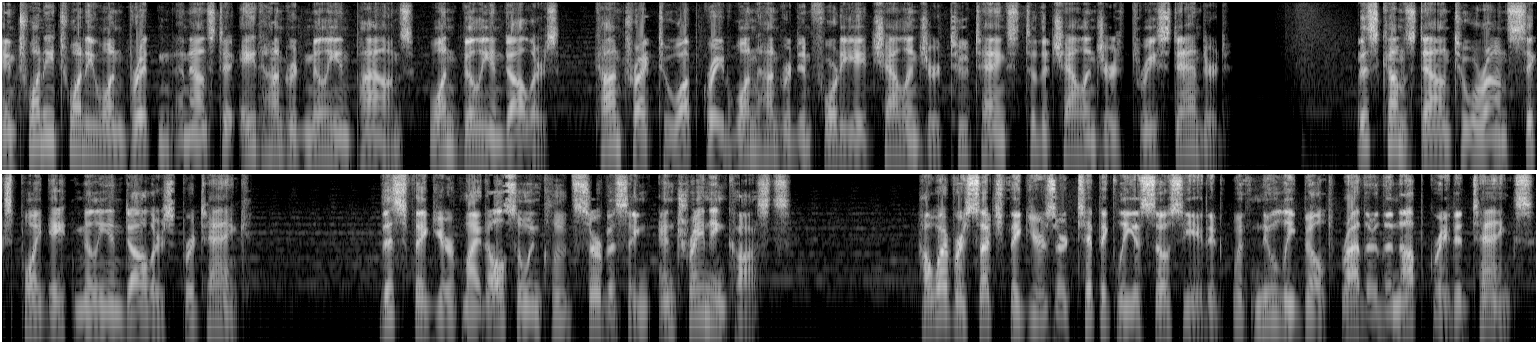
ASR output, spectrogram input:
In 2021 Britain announced a £800 million, $1 billion, contract to upgrade 148 Challenger 2 tanks to the Challenger 3 standard. This comes down to around $6.8 million per tank. This figure might also include servicing and training costs. However such figures are typically associated with newly built rather than upgraded tanks.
